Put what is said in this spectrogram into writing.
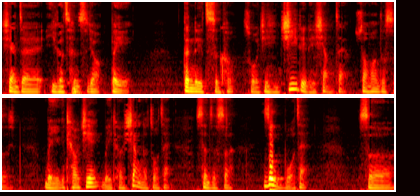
现在一个城市叫北顿内茨克，所进行激烈的巷战，双方都是每一条街、每条巷的作战，甚至是肉搏战，是俄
